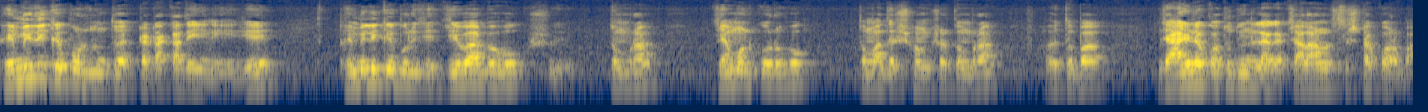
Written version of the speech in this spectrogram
ফ্যামিলিকে পর্যন্ত একটা টাকা দেয়নি যে ফ্যামিলিকে বলেছে, যেভাবে হোক, তোমরা যেমন করে হোক, তোমাদের সংসার তোমরা হয়তোবা জানি না কতদিন লাগে, চালানোর চেষ্টা করবা,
